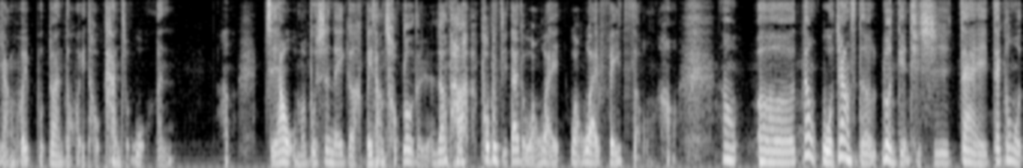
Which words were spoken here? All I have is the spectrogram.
然会不断的回头看着我们。好，只要我们不是那个非常丑陋的人，让他迫不及待的往外 往外飞走。好，那呃，但我这样子的论点，其实在在跟我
